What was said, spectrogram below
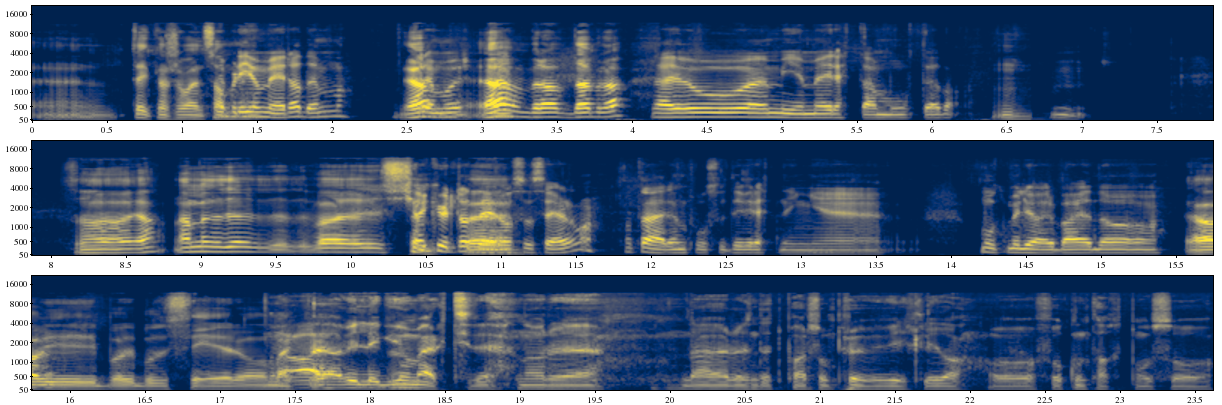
Eh, tenkte kanskje det var en Det blir jo mer av dem, da. ja, fremover. Ja, Ja. bra, det er bra. Det er jo eh, mye mer retta mot det, da. Mm. Mm. Så ja. Nei, men det, det var Det er kult at dere også ser det, da. At det er en positiv retning eh, mot miljøarbeid og Ja, vi både, ser og merker det. ja, vi legger jo merke til det når eh, det er et par som prøver virkelig da, å få kontakt med oss og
